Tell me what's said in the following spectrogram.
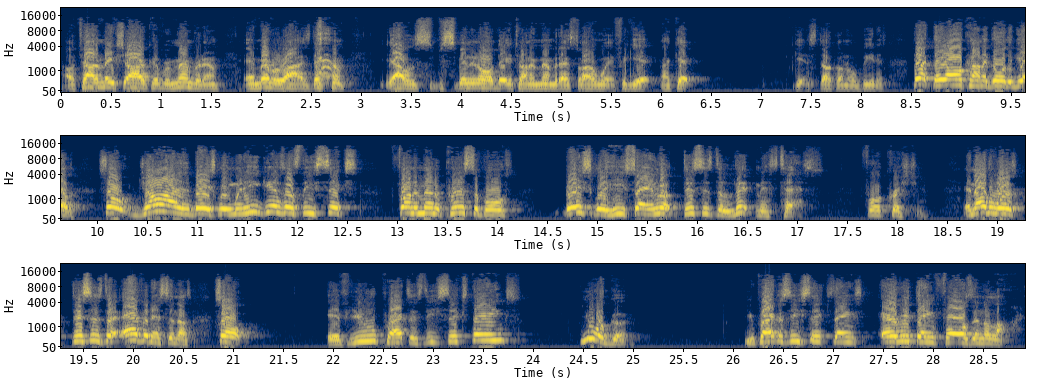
I was trying to make sure I could remember them and memorize them. yeah, I was spending all day trying to remember that, so I wouldn't forget. I kept getting stuck on obedience, but they all kind of go together. So John is basically when he gives us these six fundamental principles, basically he's saying, look, this is the litmus test for a Christian. In other words, this is the evidence in us. So, if you practice these six things, you are good. You practice these six things, everything falls in the line.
